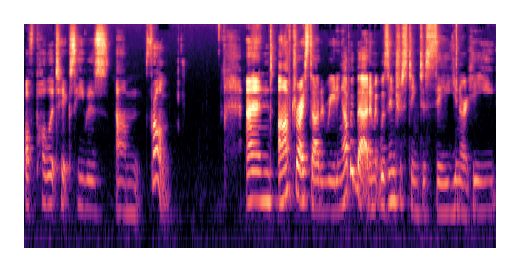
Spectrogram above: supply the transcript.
of politics he was um, from. And after I started reading up about him, it was interesting to see, you know, he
